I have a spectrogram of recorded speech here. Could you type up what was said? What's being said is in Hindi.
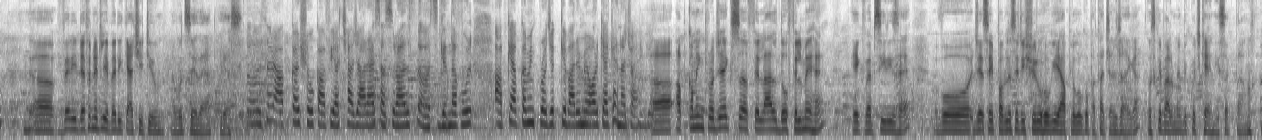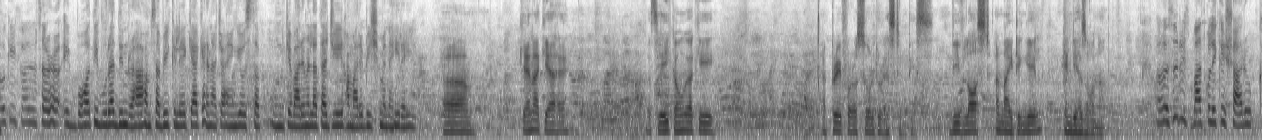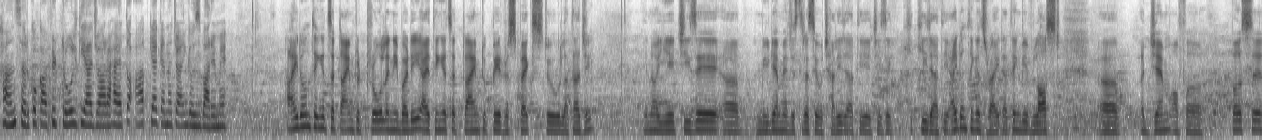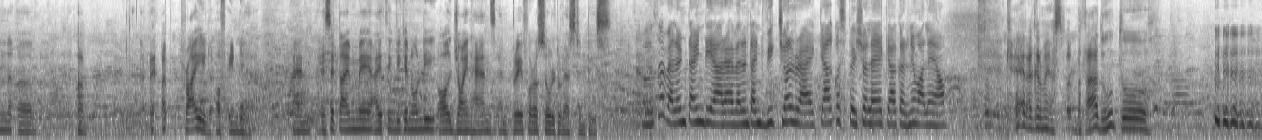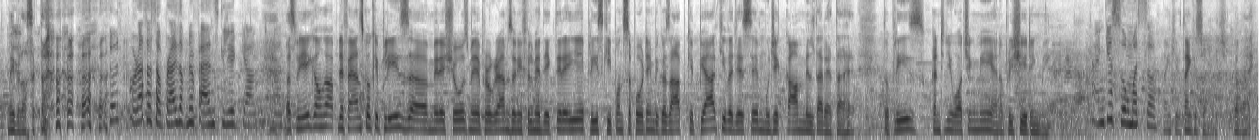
very definitely very catchy tune I would say that yes sir आपका शो काफ़ी अच्छा जा रहा है ससुराल गेंदा फूल। आपके अपकमिंग प्रोजेक्ट के बारे में और क्या कहना चाहेंगे? अपकमिंग प्रोजेक्ट्स फ़िलहाल दो फ़िल्में हैं। एक वेब सीरीज़ है। वो जैसे ही पब्लिसिटी शुरू होगी आप लोगों को पता चल जाएगा। उसके बारे में भी कुछ कह नहीं सकता हूँ। ओके okay, कल सर एक बहुत ही बुरा दिन रहा हम सभी के लिए। क्या कहना चाहेंगे उस सब उनके बारे में? लता जी हमारे बीच में नहीं रही। आ, कहना क्या है? बस यही कहूँगा कि I pray for a soul to rest in peace we lost a nightingale India's honour sir इस बात को लेकर शाहरुख खान सर को काफ़ी ट्रोल किया जा रहा है। तो आप क्या कहना चाहेंगे उस बारे में? I don't think it's a time to troll anybody. I think it's a time to pay respects to Lata ji. You know, ये चीज़ें मीडिया में जिस तरह से उछाली जाती है चीज़ें की, की जाती है I don't think it's right I think we've lost a gem of a person pride of India and ऐसे टाइम में I think we can only all join hands and pray for a soul to rest in peace uh, sir Valentine day आ रहा है वैलेंटाइन वीक चल रहा है क्या कुछ स्पेशल है क्या करने वाले हैं आप खैर अगर मैं बता दूँ तो नहीं बता सकता। तो थोड़ा सा सरप्राइज़ अपने फैंस के लिए क्या बस मैं यही कहूँगा अपने फैंस को कि प्लीज़ uh, मेरे शोज़ मेरे प्रोग्राम्स और फ़िल्में देखते रहिए। Please keep on supporting because आपके प्यार की वजह से मुझे काम मिलता रहता है। तो please continue watching me and appreciating me thank you so much sir thank you thank you so much bye bye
